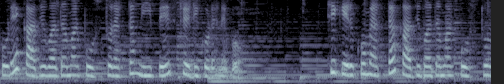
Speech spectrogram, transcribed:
করে কাজু, বাদাম আর পোস্তর একটা মিহি পেস্ট রেডি করে নেব। ঠিক এরকম একটা কাজু, বাদাম আর পোস্তর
